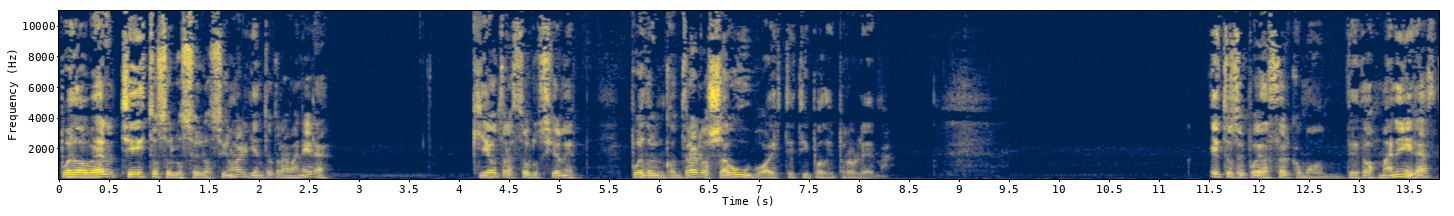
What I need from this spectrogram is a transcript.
puedo ver, che, esto se lo solucionó alguien de otra manera. ¿Qué otras soluciones puedo encontrar o ya hubo este tipo de problema. Esto se puede hacer como de dos maneras.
